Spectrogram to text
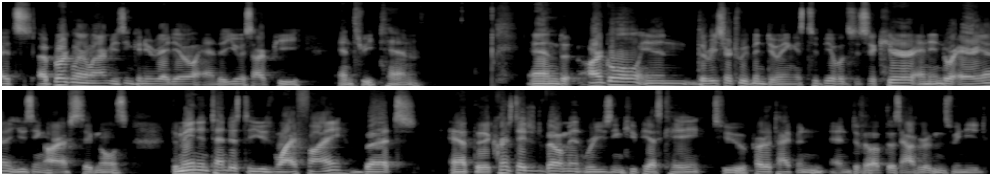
it's a burglar alarm using GNU Radio and the USRP N310. And our goal in the research we've been doing is to be able to secure an indoor area using RF signals. The main intent is to use Wi-Fi, but at the current stage of development, we're using QPSK to prototype and, and develop those algorithms we need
